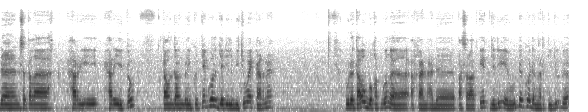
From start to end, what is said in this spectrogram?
Dan setelah hari hari itu tahun-tahun berikutnya gue jadi lebih cuek karena udah tahu bokap gue nggak akan ada pas salat id jadi ya udah gue udah ngerti juga.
